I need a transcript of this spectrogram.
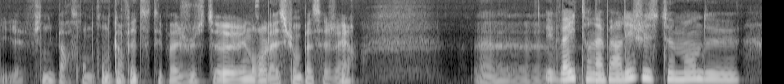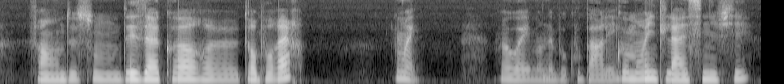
il, a, fini par se rendre compte qu'en fait, c'était pas juste une relation passagère. Eva, il t'en a parlé justement de, enfin, de son désaccord temporaire? Ouais. ouais, il m'en a beaucoup parlé. Comment il te l'a signifié? euh,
